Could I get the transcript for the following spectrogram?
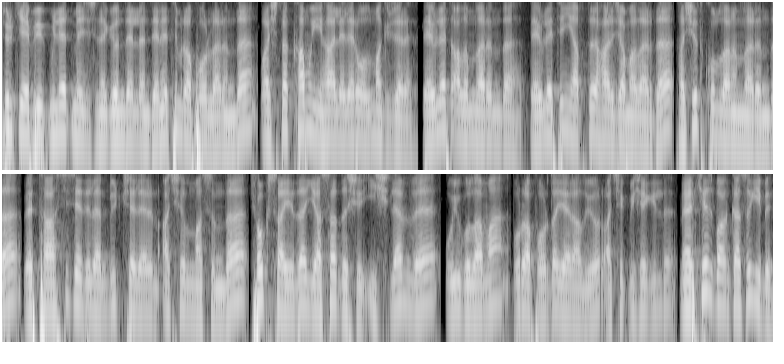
Türkiye Büyük Millet Meclisi'ne gönderilen denetim raporlarında başta kamu ihaleleri olmak üzere devlet alımlarında, devletin yaptığı harcamalarda, taşıt kullanımlarında ve tahsis edilen bütçelerin açılmasında çok sayıda yasa dışı işlem ve uygulama bu raporda yer alıyor açık bir şekilde. Merkez Bankası gibi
